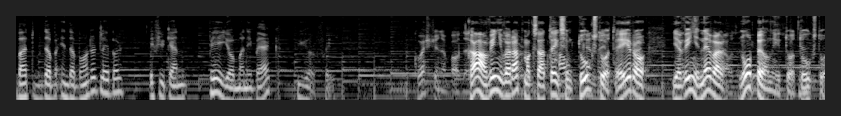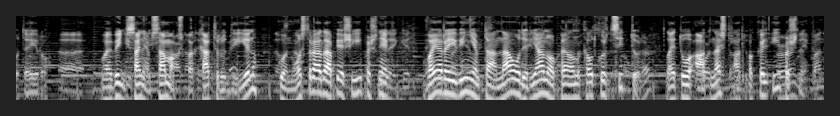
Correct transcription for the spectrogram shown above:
but the, in the bonded labor, if you can pay your money back, you are free. Kā viņi var atmaksāt, teiksim, 1000 eiro, ja viņi nevar nopelnīt to 1000 eiro? Vai viņi saņem samaksu par katru dienu, ko nostrādā pie šī īpašnieka, vai arī viņiem tā nauda ir jānopelna kaut kur citur, lai to atnestu atpakaļ īpašniekam?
